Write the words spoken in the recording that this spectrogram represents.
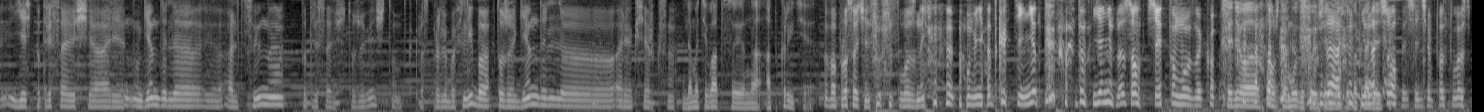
Есть потрясающая ария у Генделя, э, Альцина, потрясающая тоже вещь, там вот как раз про любовь. Либо тоже Гендель, э, ария Ксеркса. Для мотивации на открытие. Вопрос очень сложный. У меня открытий нет, поэтому я не нашел еще эту музыку. Все дело в том, что музыку еще не не нашел еще, что послушать.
